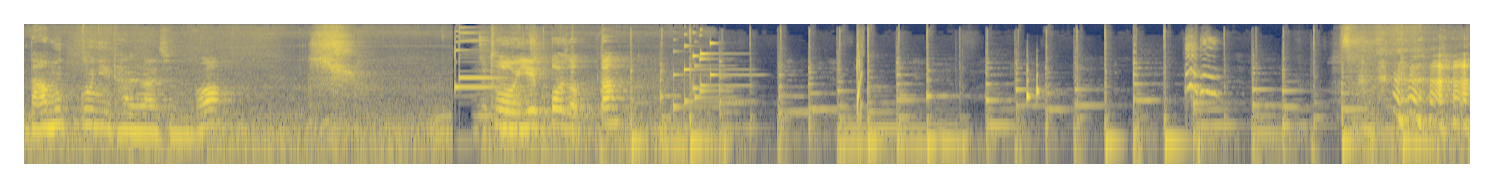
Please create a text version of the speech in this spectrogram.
나무꾼이 달라진 거. 더 예뻐졌다?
